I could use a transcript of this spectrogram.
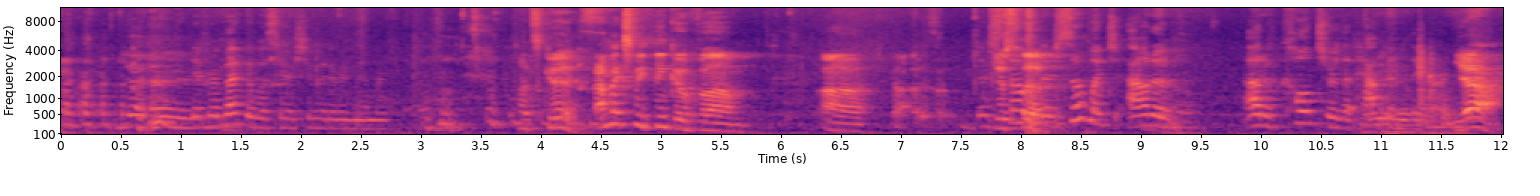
If Rebecca was here, she would have remembered. That's good. That makes me think of um, uh, There's just so the there's so much out of out of culture that happened there. yeah.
